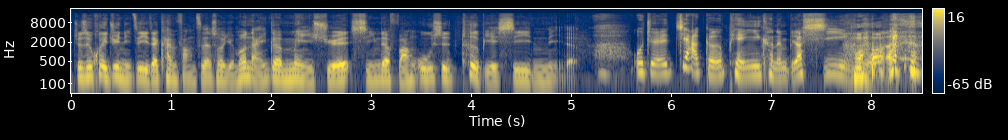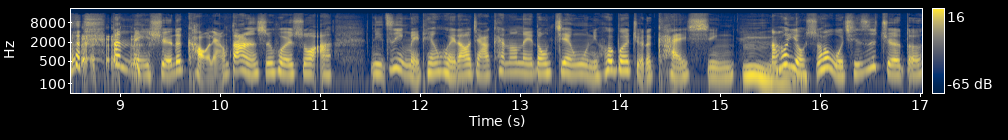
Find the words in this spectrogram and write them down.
就是慧俊你自己在看房子的时候，有没有哪一个美学型的房屋是特别吸引你的？啊，我觉得价格便宜可能比较吸引我，但美学的考量当然是会说啊，你自己每天回到家看到那栋建物，你会不会觉得开心？嗯，然后有时候我其实觉得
